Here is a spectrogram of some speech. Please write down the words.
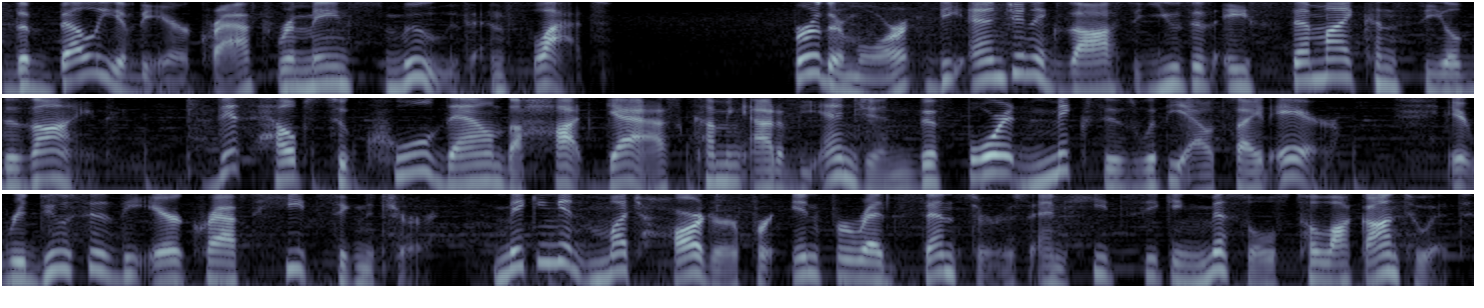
the belly of the aircraft remains smooth and flat. Furthermore, the engine exhaust uses a semi-concealed design. This helps to cool down the hot gas coming out of the engine before it mixes with the outside air. It reduces the aircraft's heat signature, making it much harder for infrared sensors and heat-seeking missiles to lock onto it.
